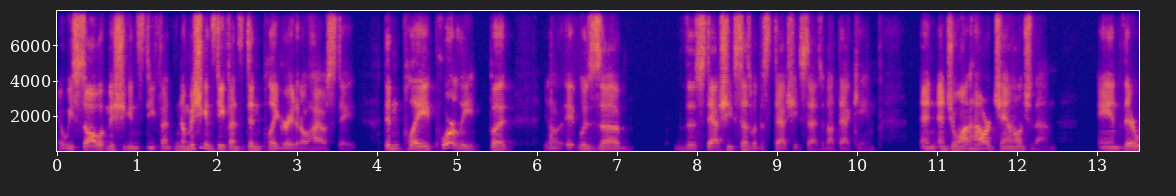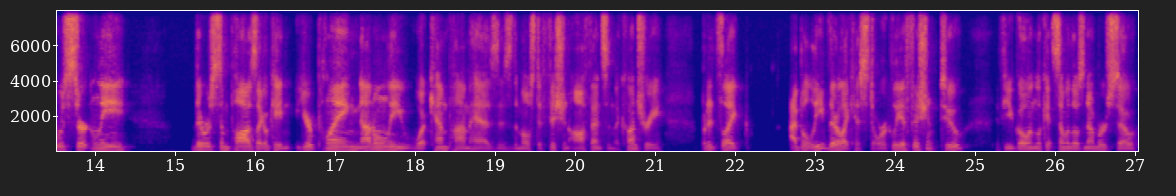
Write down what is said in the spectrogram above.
You know, we saw what Michigan's defense. Know, Michigan's defense didn't play great at Ohio State. Didn't play poorly, but you know, it was uh, the stat sheet says what the stat sheet says about that game, and and Juwan Howard challenged them, and there was certainly there was some pause like okay you're playing not only what KenPom has is the most efficient offense in the country but it's like i believe they're like historically efficient too if you go and look at some of those numbers. So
